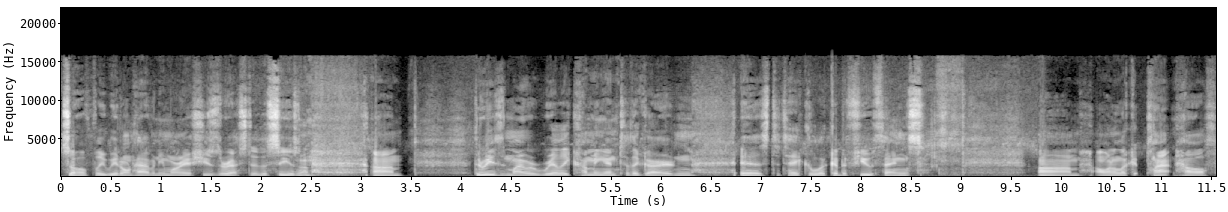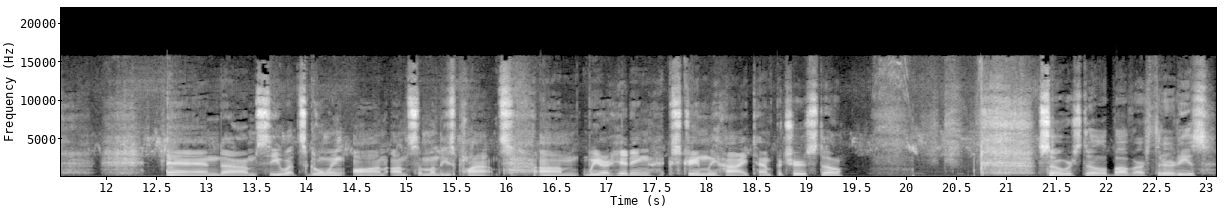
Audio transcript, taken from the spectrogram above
So hopefully we don't have any more issues the rest of the season. Um, the reason why we're really coming into the garden is to take a look at a few things. Um, I want to look at plant health and um, see what's going on on some of these plants. Um, we are hitting extremely high temperatures still so we're still above our 30s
